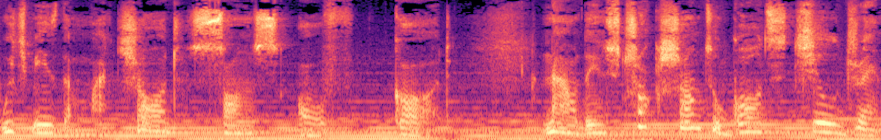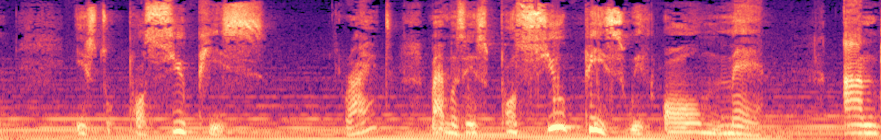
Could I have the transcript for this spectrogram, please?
which means the matured sons of God. Now, the instruction to God's children is to pursue peace, right? Bible says, "Pursue peace with all men and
